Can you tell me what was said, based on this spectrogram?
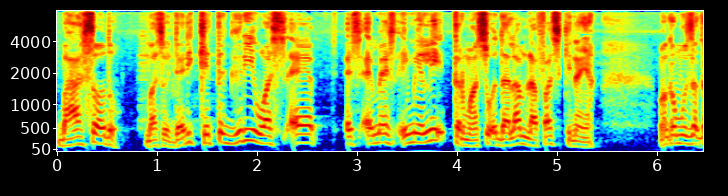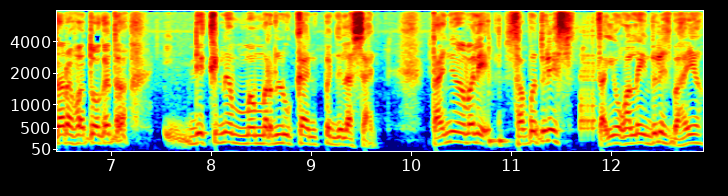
bahasa tu. Maksud jadi kategori WhatsApp, SMS, email ni termasuk dalam lafaz kinayah. Maka Muzakarah Fatwa kata dia kena memerlukan penjelasan. Tanya balik, siapa tulis? Tak orang lain tulis bahaya.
